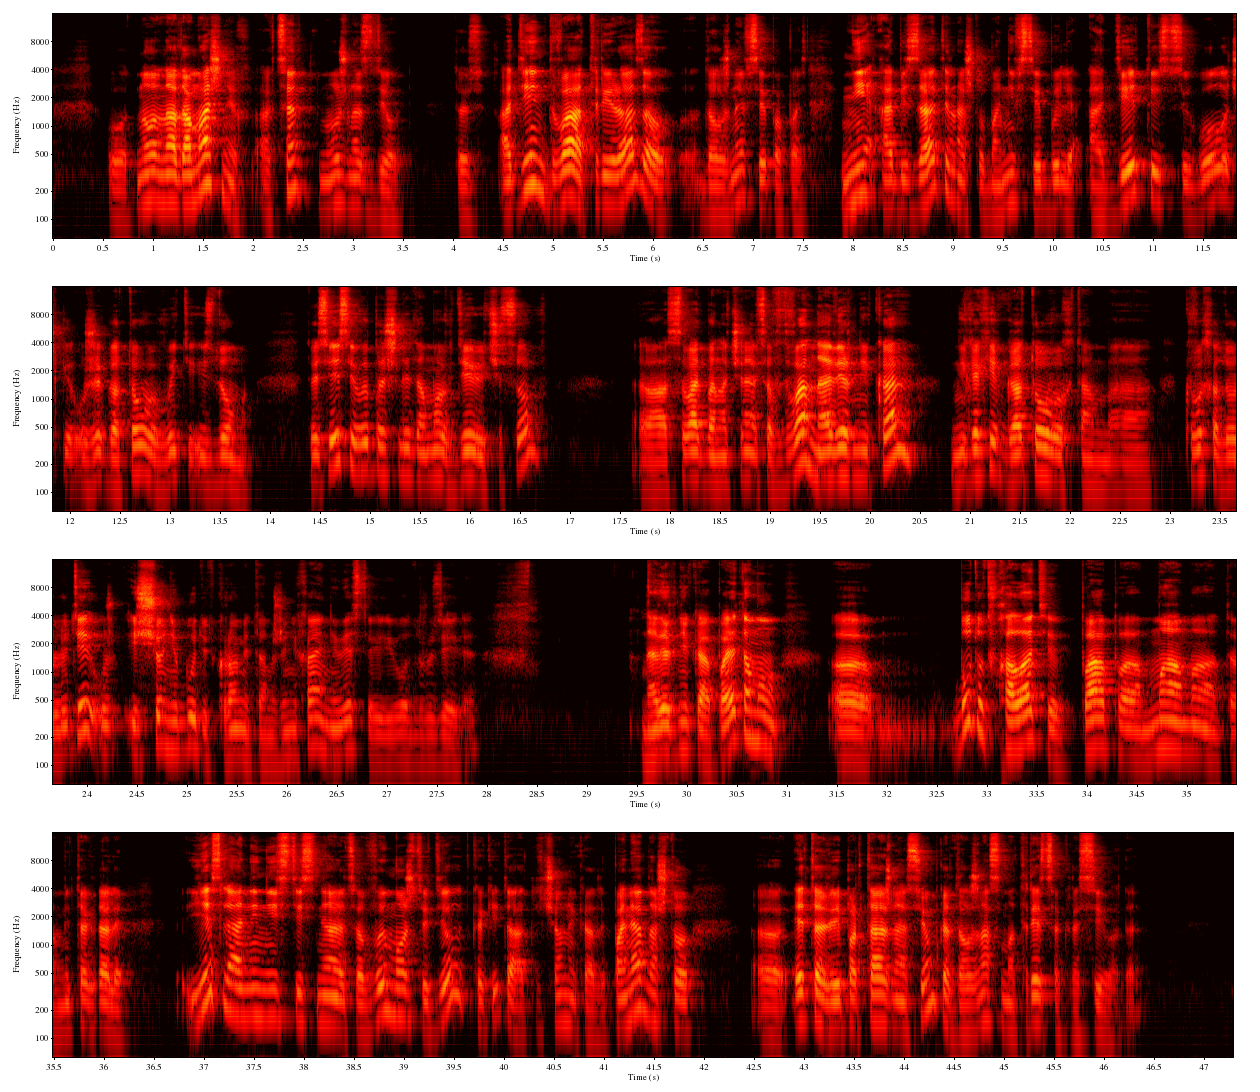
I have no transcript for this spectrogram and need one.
Вот. Но на домашних акцент нужно сделать. То есть один, два, три раза должны все попасть. Не обязательно, чтобы они все были одеты с иголочки, уже готовы выйти из дома. То есть, если вы пришли домой в 9 часов, а свадьба начинается в 2, наверняка никаких готовых там а, к выходу людей еще не будет, кроме там жениха, невесты и его друзей. Да? Наверняка. Поэтому э, будут в халате папа, мама там, и так далее. Если они не стесняются, вы можете делать какие-то отвлеченные кадры. Понятно, что э, эта репортажная съемка должна смотреться красиво, да?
